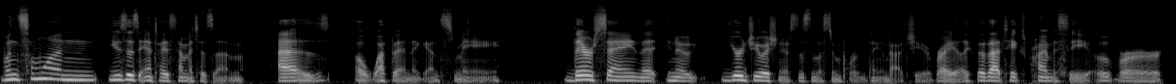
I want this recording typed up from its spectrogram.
when someone uses anti Semitism as a weapon against me, they're saying that, you know, your Jewishness is the most important thing about you, right? Like that that takes primacy over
